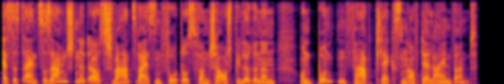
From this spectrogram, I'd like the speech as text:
Es ist ein Zusammenschnitt aus schwarz-weißen Fotos von Schauspielerinnen und bunten Farbklecksen auf der Leinwand.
